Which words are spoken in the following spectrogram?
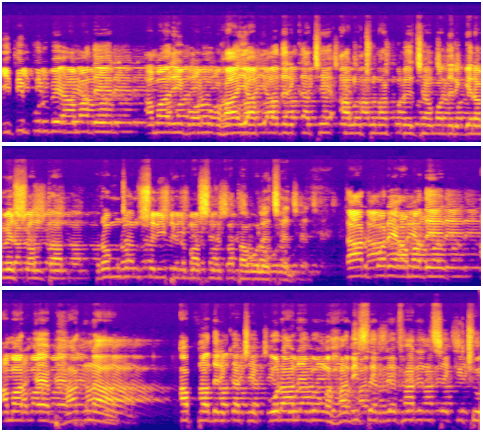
ইতিপূর্বে আমাদের, আমার এই বড় ভাই আপনাদের কাছে আলোচনা করেছে, আমাদের গ্রামের সন্তান রমজান শরীফের মাসের কথা বলেছেন। তারপরে আমাদের, আমার ভাগনা আপনাদের কাছে কোরআন এবং হাদিসের রেফারেন্সে কিছু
